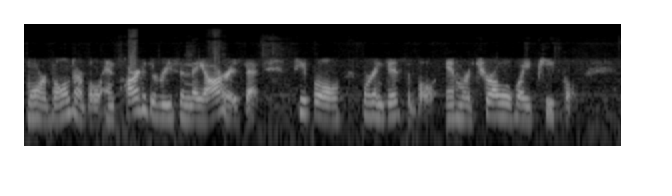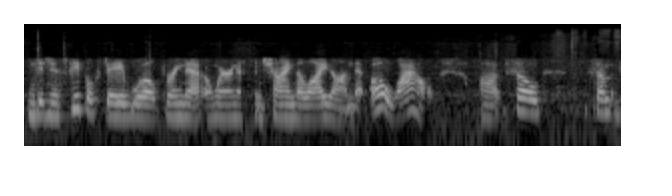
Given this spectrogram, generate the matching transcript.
more vulnerable. And part of the reason they are is that people were invisible and were throwaway people. Indigenous Peoples Day will bring that awareness and shine the light on that. Oh, wow. Uh, so some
